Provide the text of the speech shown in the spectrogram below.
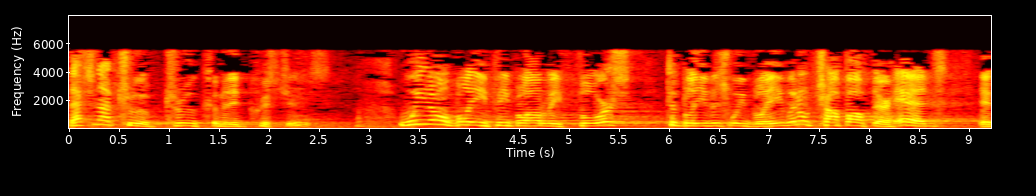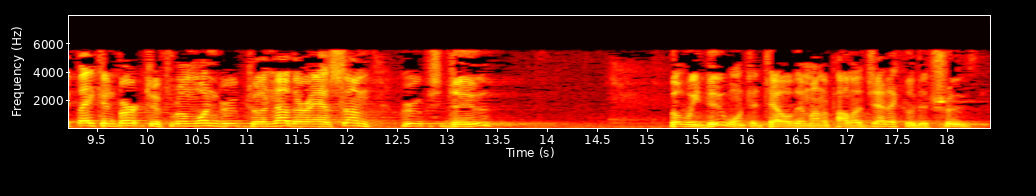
That's not true of true committed Christians. We don't believe people ought to be forced to believe as we believe. We don't chop off their heads if they convert to, from one group to another as some groups do. But we do want to tell them unapologetically the truth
